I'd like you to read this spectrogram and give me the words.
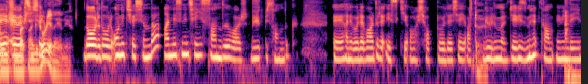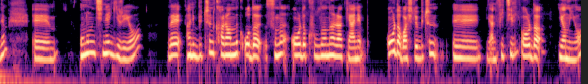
Bu işin evet, başlangıcı şey- oraya dayanıyor. Doğru doğru 13 yaşında annesinin çeyiz sandığı var. Büyük bir sandık. Ee, hani böyle vardır ya eski ahşap böyle şey artık gül mü ceviz mi tam emin değilim. Ee, onun içine giriyor ve hani bütün karanlık odasını orada kullanarak yani orada başlıyor. Bütün e, yani fitil orada yanıyor.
